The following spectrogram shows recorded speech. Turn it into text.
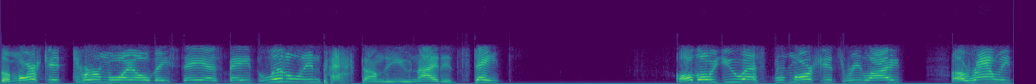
the market turmoil they say has made little impact on the United States Although U.S. markets relied, uh, rallied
